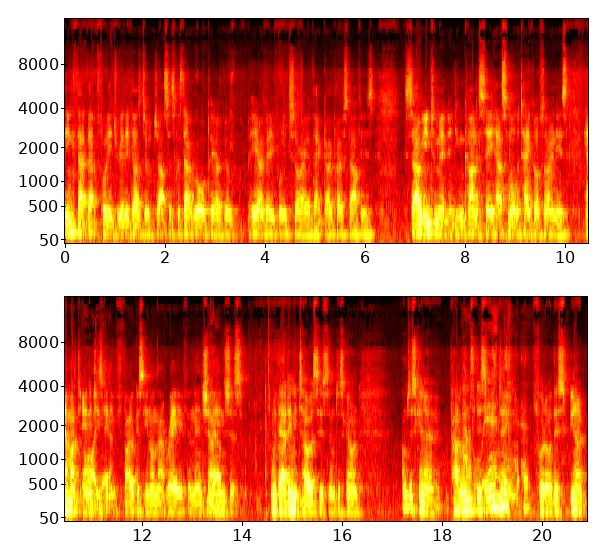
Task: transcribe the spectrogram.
think that that footage really does do it justice because that raw POV, POV footage, sorry, of that GoPro stuff is so intimate, and you can kind of see how small the takeoff zone is, how much oh, energy is Oh, yeah. getting focused in on that reef, and then Shane's just without any toe assistant, just going. I'm just gonna paddle, into this in, 15 foot or this, you know.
